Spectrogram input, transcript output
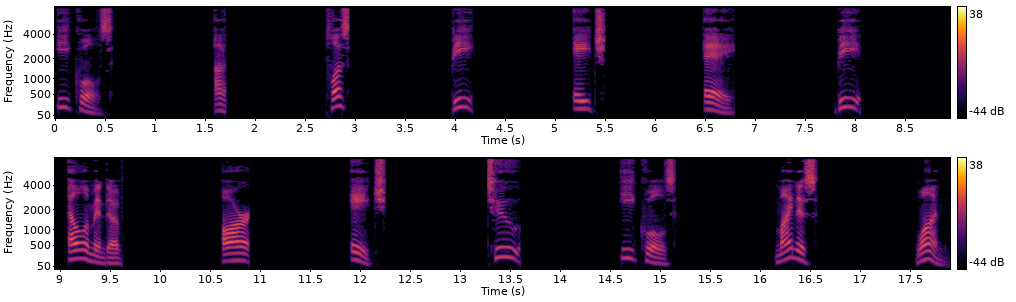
equals plus b h a b element of r h 2 equals minus 1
